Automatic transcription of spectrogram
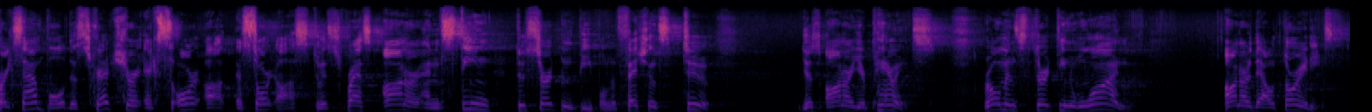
For example, the scripture exhort us to express honor and esteem to certain people. Ephesians 2, just honor your parents. Romans 13 1, honor the authorities.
